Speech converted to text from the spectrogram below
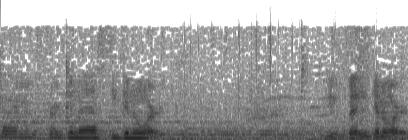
time for Gnasty Gnorc. You've been Gnorc.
